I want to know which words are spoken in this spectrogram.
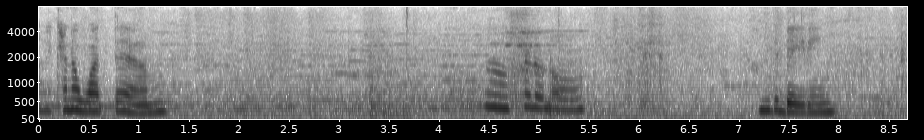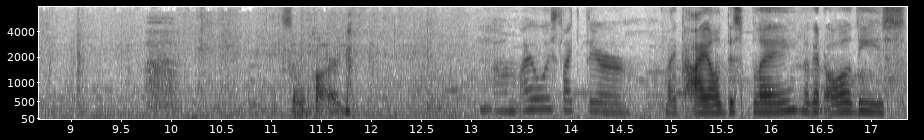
I kind of want them. Oh, I don't know. I'm debating. It's so hard. Um, I always like their like aisle display. Look at all these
